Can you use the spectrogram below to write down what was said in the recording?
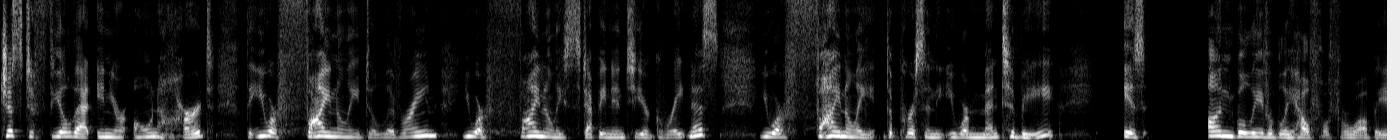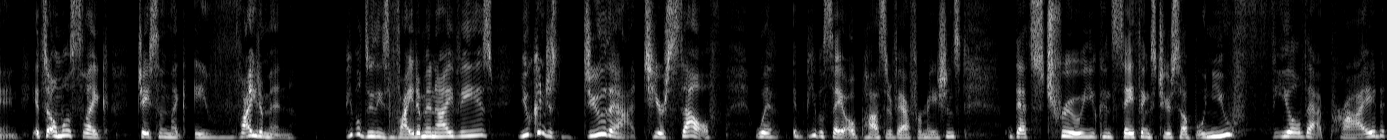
just to feel that in your own heart that you are finally delivering, you are finally stepping into your greatness, you are finally the person that you were meant to be is unbelievably helpful for well-being. It's almost like Jason like a vitamin people do these vitamin IVs. You can just do that to yourself with people say, oh, positive affirmations. That's true. You can say things to yourself. But when you feel that pride,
